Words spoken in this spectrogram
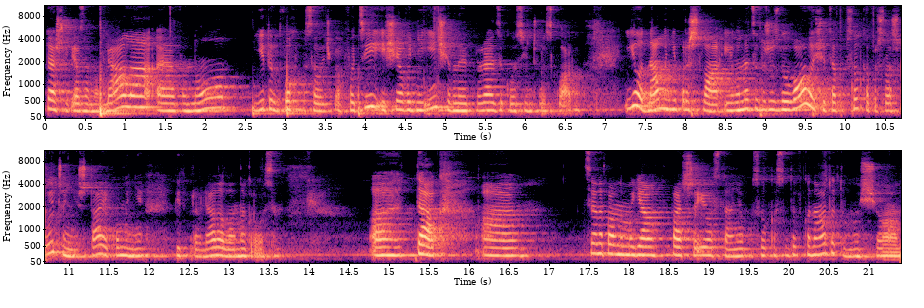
те, що я замовляла, е, воно їде в двох посилочках. В оцій і ще в одній іншій вони відправляють з якогось іншого складу. І одна мені прийшла. І мене це дуже здивувало, що ця посилка прийшла швидше, ніж та, яку мені відправляла Лана Гроса. А, так, а, це, напевно, моя перша і остання посилка сюди в Канаду, тому що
